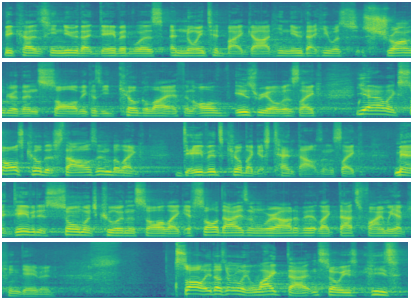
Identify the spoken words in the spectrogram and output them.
Because he knew that David was anointed by God. He knew that he was stronger than Saul because he'd killed Goliath. And all of Israel was like, yeah, like Saul's killed his thousand, but like David's killed like his ten thousands. Like, man, David is so much cooler than Saul. Like, if Saul dies and we're out of it, like, that's fine. We have King David. Saul, he doesn't really like that. And so he's, he's,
